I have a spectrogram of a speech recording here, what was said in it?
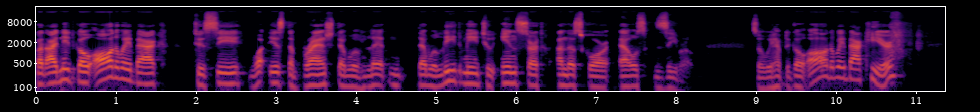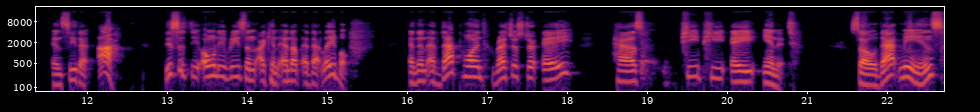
but I need to go all the way back to see what is the branch that will let that will lead me to insert underscore else zero. So we have to go all the way back here and see that ah, this is the only reason I can end up at that label. And then at that point, register A has PPA in it. So that means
